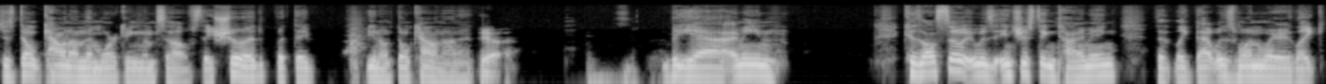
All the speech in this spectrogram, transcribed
just don't count on them working themselves. They should, but they, you know, don't count on it. Yeah. But yeah, I mean, because also it was interesting timing that like that was one where like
